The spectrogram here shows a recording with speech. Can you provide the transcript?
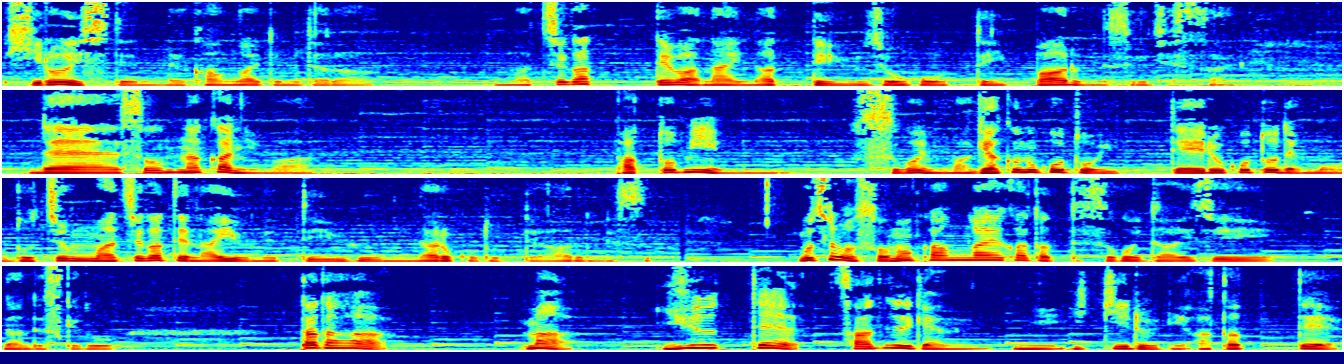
広い視点で考えてみたら、間違ってはないなっていう情報っていっぱいあるんですよ、実際。で、その中には、パッと見、すごい真逆のことを言っていることでも、どっちも間違ってないよねっていう風になることってあるんです。もちろんその考え方ってすごい大事なんですけど、ただ、まあ、言うて3次元に生きるにあたって、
